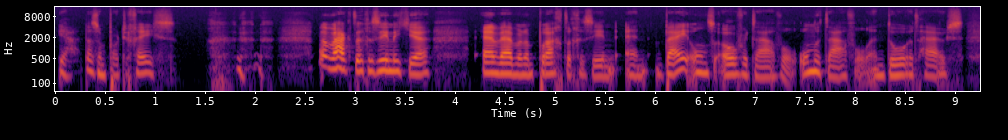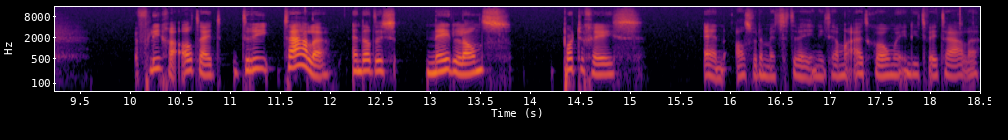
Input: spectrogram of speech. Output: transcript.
ja, dat is een Portugees. we maakten een gezinnetje en we hebben een prachtig gezin. En bij ons over tafel, onder tafel en door het huis vliegen altijd drie talen. En dat is Nederlands, Portugees en als we er met z'n tweeën niet helemaal uitkomen in die twee talen,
